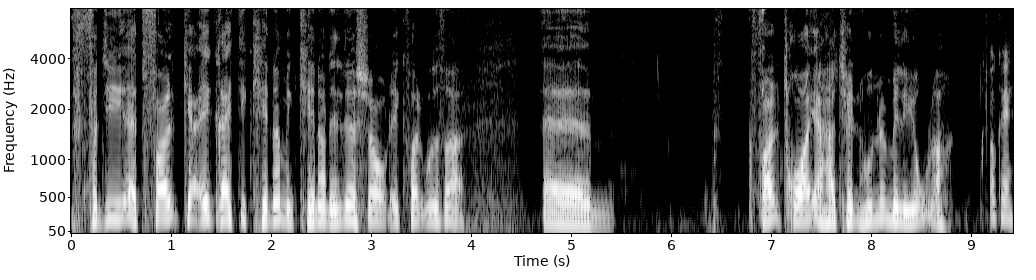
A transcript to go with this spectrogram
Fordi at folk, jeg ikke rigtig kender, men kender, det det er sjovt, ikke folk udefra. Øh, folk tror, jeg har tjent 100 millioner Okay,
